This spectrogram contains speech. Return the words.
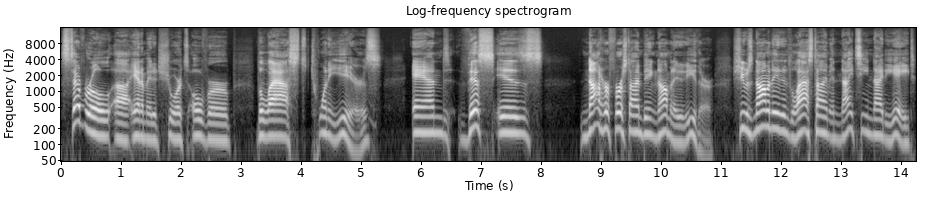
several uh, animated shorts over the last 20 years. And this is not her first time being nominated either. She was nominated last time in 1998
